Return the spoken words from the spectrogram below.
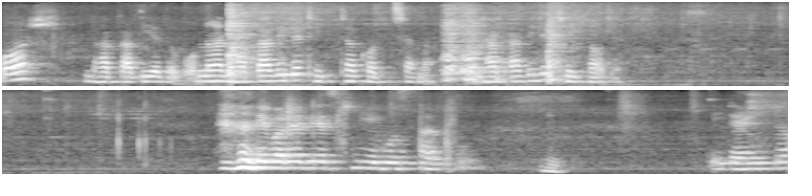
এরপর ঢাকা দিয়ে দেবো। না ঢাকা দিলে ঠিকঠাক হচ্ছে না। ঢাকা দিলে ঠিক হবে। এবারে রেস্ট নিয়ে বসে থাকব। এই টাইমটা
